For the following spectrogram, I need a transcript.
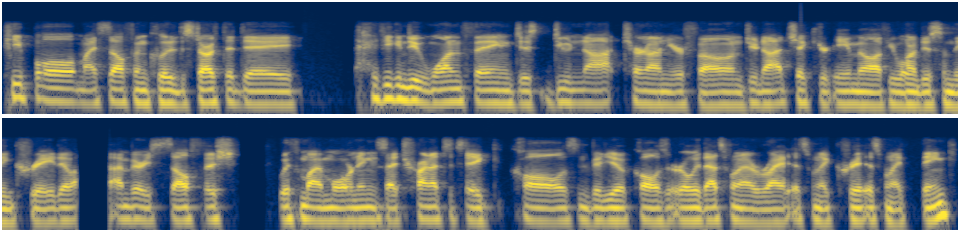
people, myself included, to start the day, if you can do one thing, just do not turn on your phone. Do not check your email if you want to do something creative. I'm very selfish with my mornings. I try not to take calls and video calls early. That's when I write. That's when I create. That's when I think.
